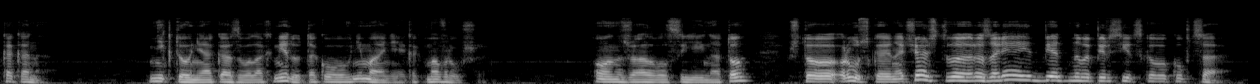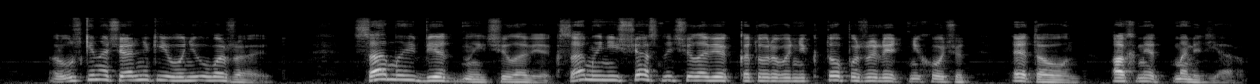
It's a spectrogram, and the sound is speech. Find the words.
как она. Никто не оказывал Ахмеду такого внимания, как Мавруша. Он жаловался ей на то, что русское начальство разоряет бедного персидского купца. Русский начальник его не уважает. Самый бедный человек, самый несчастный человек, которого никто пожалеть не хочет, это он, Ахмед Мамедьяров.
